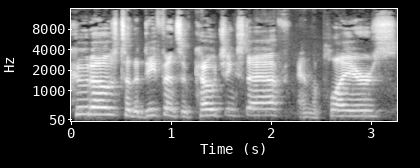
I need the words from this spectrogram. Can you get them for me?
Kudos to the defensive coaching staff and the players.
